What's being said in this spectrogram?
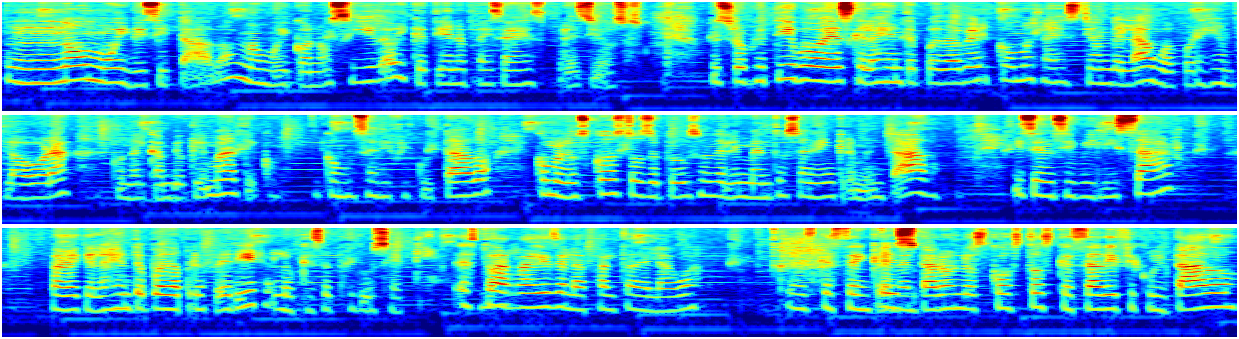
no muy visitado, no muy conocido y que tiene paisajes preciosos. Nuestro objetivo es que la gente pueda ver cómo es la gestión del agua, por ejemplo, ahora con el cambio climático, cómo se ha dificultado, cómo los costos de producción de alimentos se han incrementado y sensibilizar para que la gente pueda preferir lo que se produce aquí. ¿Esto a raíz de la falta del agua? Es que se incrementaron los costos, que se ha dificultado.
